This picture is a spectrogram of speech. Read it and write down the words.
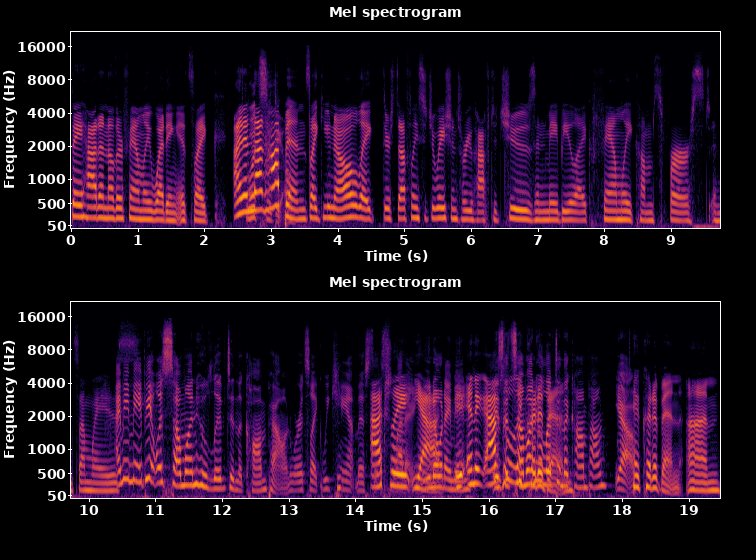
they had another family wedding, it's like, and What's that the deal? happens. Like, you know, like there's definitely situations where you have to choose, and maybe like family comes first in some ways. I mean, maybe it was someone who lived in the compound where it's like we can't miss. This Actually, wedding. yeah. you know what I mean. It- and it is it absolutely someone could who lived in the compound? Yeah, It could have been. Um,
